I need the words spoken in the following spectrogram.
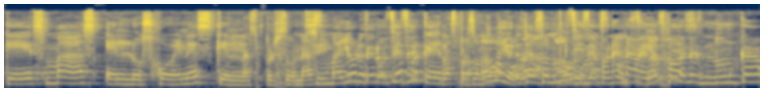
que es más en los jóvenes que en las personas mayores. Pero ¿Por qué? Porque las personas mayores ya son un poco Si se ponen a ver los jóvenes nunca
